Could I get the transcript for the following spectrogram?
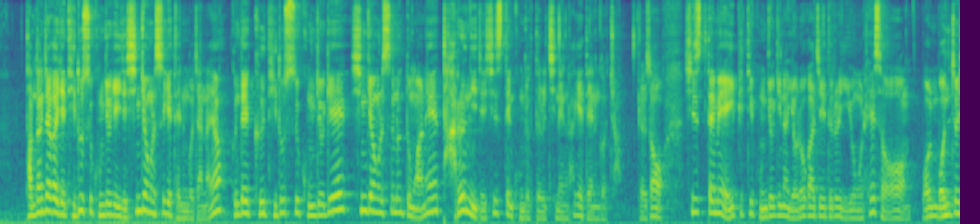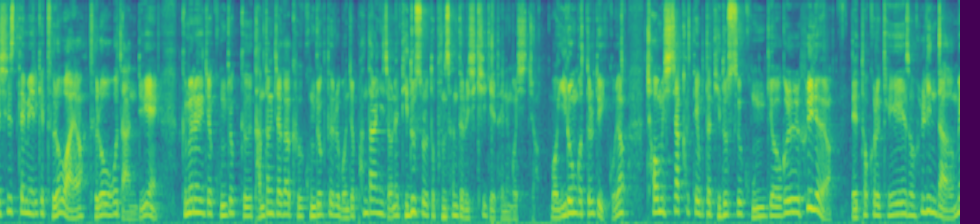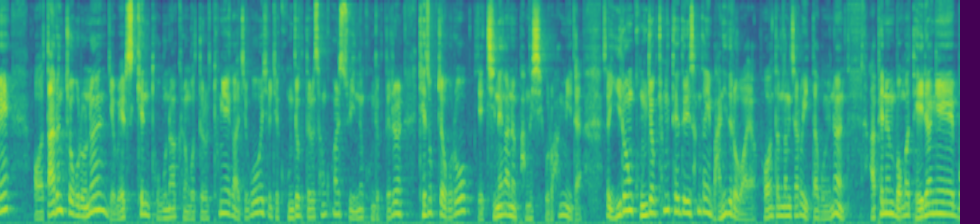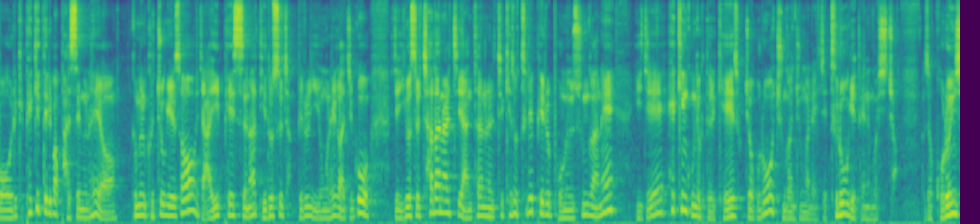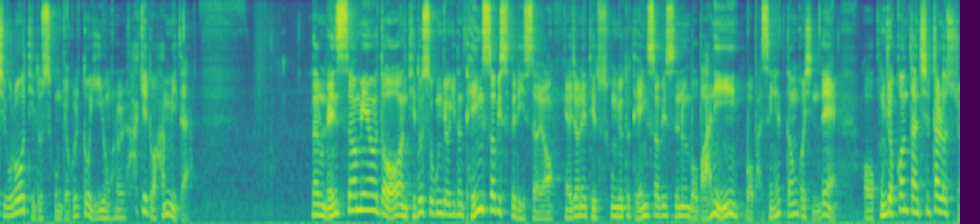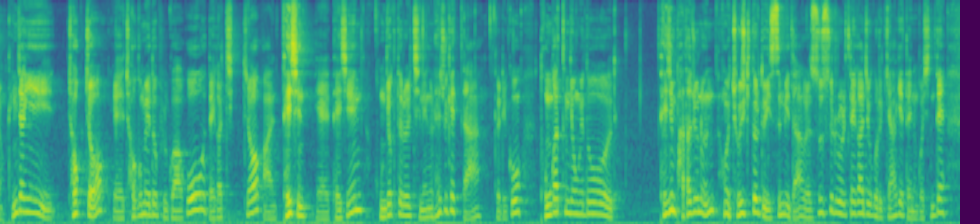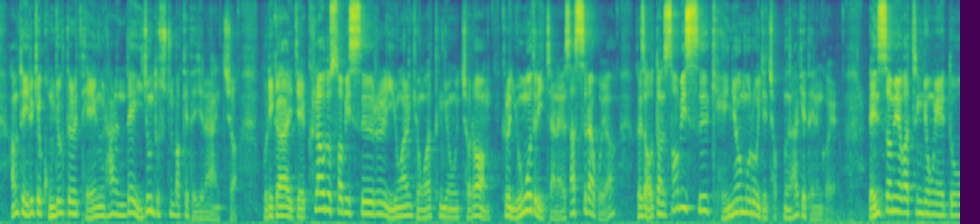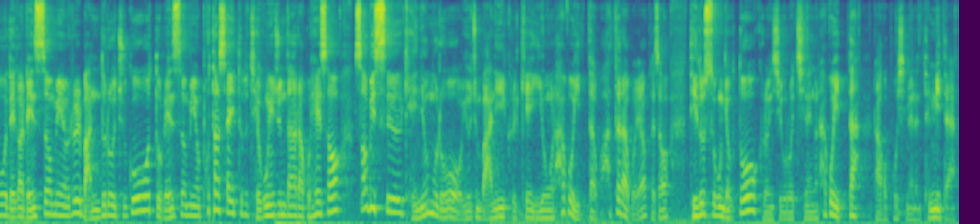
담당자가 이제 디도스 공격에 이제 신경을 쓰게 되는 거잖아요. 근데 그 디도스 공격에 신경을 쓰는 동안에 다른 이제 시스템 공격들을 진행을 하게 되는 거죠. 그래서 시스템의 APT 공격이나 여러 가지들을 이용을 해서 먼저 시스템에 이렇게 들어와요. 들어오고 난 뒤에 그러면 이제 공격 그 담당자가 그 공격들을 먼저 판단하기 전에 디도스로 또 분산들을 시키게 되는 것이죠. 뭐 이런 것들도 있고요. 처음 시작할 때부터 디도스 공격을 흘려요 네트워크를 계속 흘린 다음에 어, 다른 쪽으로는 웹스캔 도구나 그런 것들을 통해 가지고 실제 공격들을 성공할 수 있는 공격들을 계속적으로 진행하는 방식으로 합니다. 그래서 이런 공격 형태들이 상당히 많이 들어와요. 보안 담당자로 있다 보면은 앞에는 뭔가 대량의 뭐 이렇게 패킷들이 막 발생을 해요 그러면 그쪽에서 IPS나 디도스 장비를 이용을 해가지고 이제 이것을 차단할지 안 차단할지 계속 트래픽을 보는 순간에 이제 해킹 공격들이 계속적으로 중간중간에 이제 들어오게 되는 것이죠. 그래서 그런 식으로 디도스 공격을 또 이용을 하기도 합니다. 그 다음 랜섬웨어든 디도스 공격이든 대행 서비스들이 있어요. 예전에 디도스 공격도 대행 서비스는 뭐 많이 뭐 발생했던 것인데 어, 공격 건단 7달러 수준. 굉장히 적죠. 예, 적음에도 불구하고 내가 직접 아, 대신 예, 대신 공격들을 진행을 해주겠다. 그리고 돈 같은 경우에도 대신 받아주는 조직들도 있습니다. 그래서 수수료를 떼가지고 그렇게 하게 되는 것인데 아무튼 이렇게 공격들을 대응을 하는데 이 정도 수준밖에 되지는 않죠. 우리가 이제 클라우드 서비스를 이용하는 경우 같은 경우처럼 그런 용어들이 있잖아요. 사스라고요. 그래서 어떤 서비스 개념으로 이제 접근을 하게 되는 거예요. 랜섬웨어 같은 경우에도 내가 랜섬웨어를 만들어주고 또 랜섬웨어 포털 사이트도 제공해준다라고 해서 서비스 개념으로 요즘 많이 그렇게 이용을 하고 있다고 하더라고요. 그래서 디도스 공격 도 그런 식으로 진행을 하고 있다 라고 보시면 됩니다.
